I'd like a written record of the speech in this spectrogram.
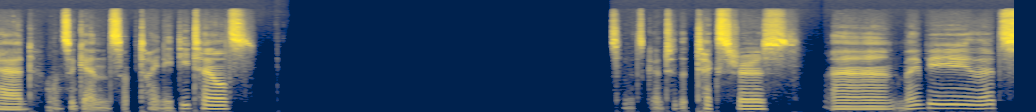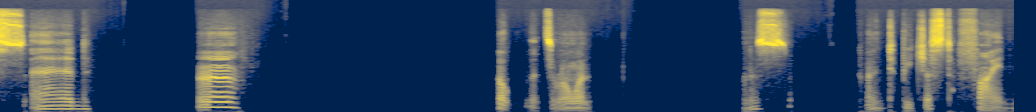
add, once again, some tiny details. So let's go to the textures. And maybe let's add... Uh, oh, that's the wrong one. One is going to be just fine.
